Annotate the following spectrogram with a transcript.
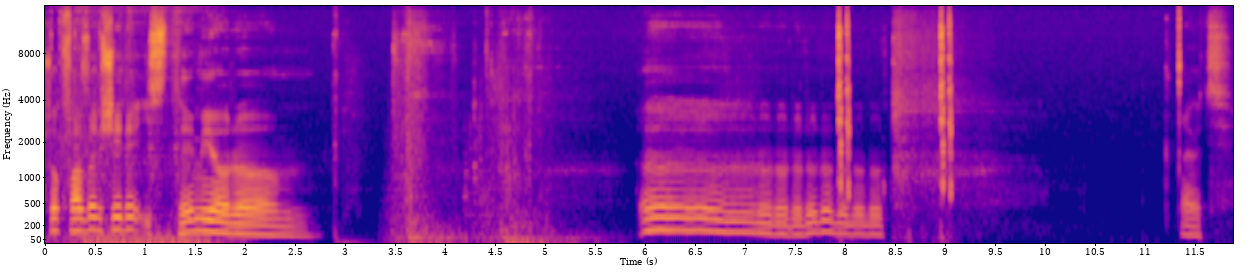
Çok fazla bir şey de istemiyorum. Evet.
